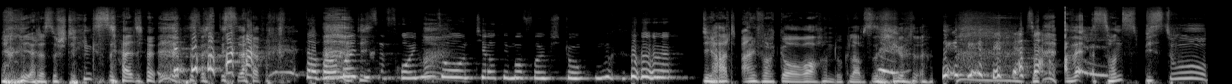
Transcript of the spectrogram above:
ja, dass du stinkst halt. da war mal diese Freundin so und die hat immer voll gestunken. die hat einfach gerochen, du glaubst nicht. so, aber sonst bist du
